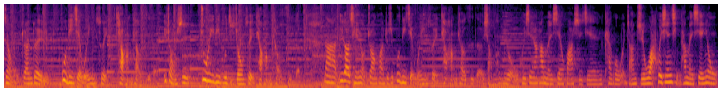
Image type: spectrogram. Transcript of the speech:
这种专对于不理解文意所以跳行跳字的；一种是注意力不集中所以跳行跳字的。那遇到前一种状况，就是不理解文意所以跳行跳字的小朋友，我会先让他们先花时间看过文章之外，会先请他们先用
